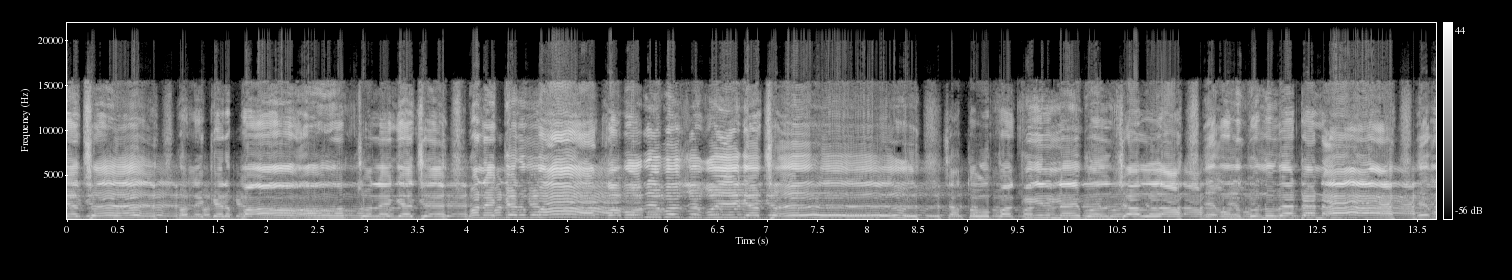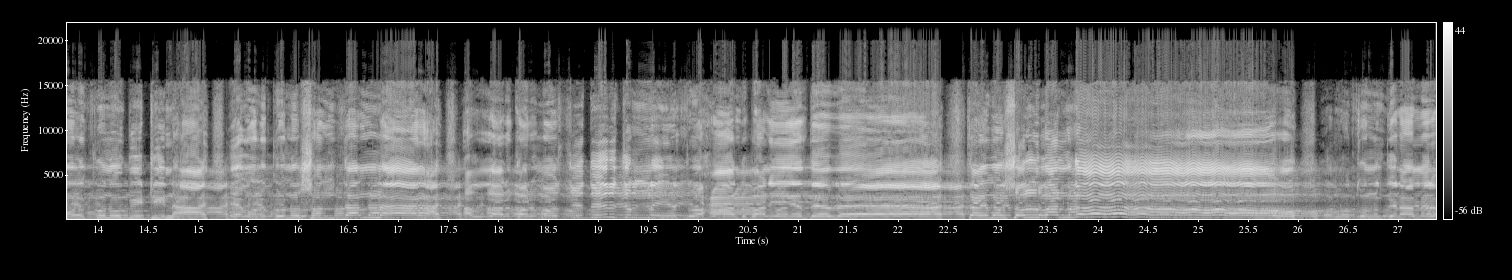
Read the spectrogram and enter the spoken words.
গেছে, অনেকের মা চলে গেছে, অনেকের মা কবরে হয়ে গেছে। পাখির বলছাল্লা এমন কোনো বেটা না এমন কোনো বিটি না এমন কোনো সন্তান না আল্লাহর ঘর মসজিদের জন্য একটু হাত বানিয়ে দেবে। তাই মুসলমান গো নতুন গ্রামের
